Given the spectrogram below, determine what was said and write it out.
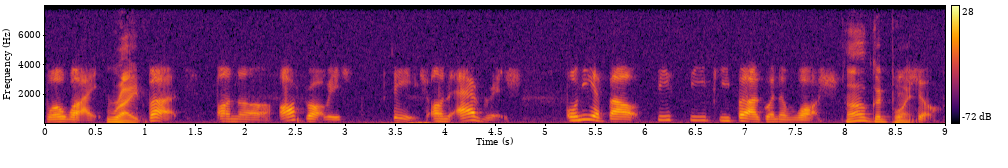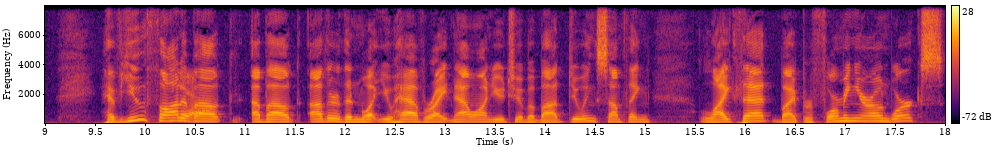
worldwide, Right. but on a off Broadway stage, on average, only about fifty people are going to watch Oh, good point. show. Have you thought Yeah. about about other than what you have right now on YouTube about doing something like that by performing your own works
